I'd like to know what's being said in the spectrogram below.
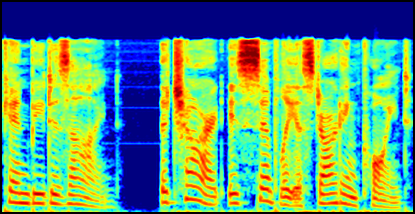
can be designed. The chart is simply a starting point.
